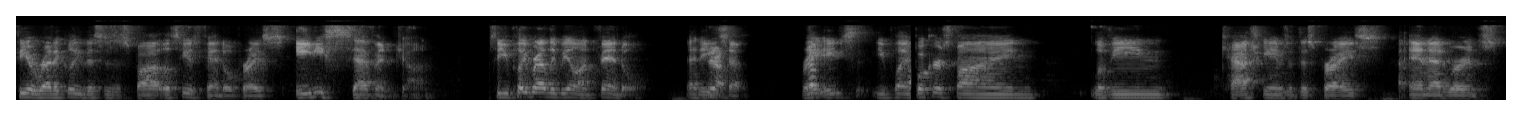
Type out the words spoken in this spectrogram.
theoretically this is a spot. Let's see his FanDuel price, 87, John. So you play Bradley Beal on FanDuel at 87. Yeah. right? Yep. 80, you play Booker's fine, LaVine, cash games at this price, and Edwards,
